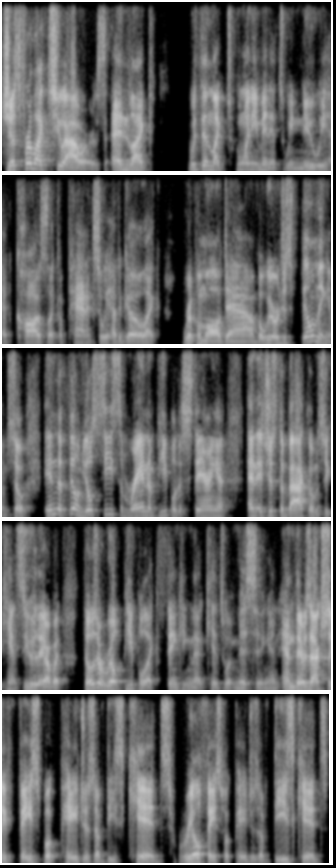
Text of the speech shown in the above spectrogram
just for like 2 hours. And like within like 20 minutes we knew we had caused like a panic. So we had to go like rip them all down but we were just filming them so in the film you'll see some random people just staring at and it's just the back of them so you can't see who they are but those are real people like thinking that kids went missing. And and there's actually facebook pages of these kids real facebook pages of these kids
